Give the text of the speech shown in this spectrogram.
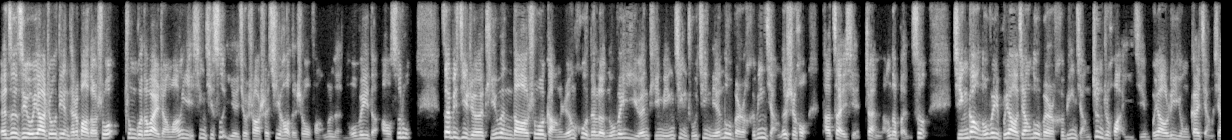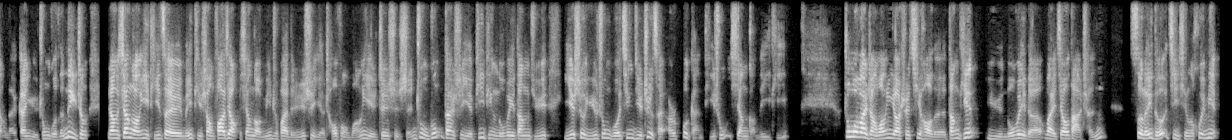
来自自由亚洲电台的报道说，中国的外长王毅星期四，也就是二十七号的时候，访问了挪威的奥斯陆。在被记者提问到说港人获得了挪威议员提名竞逐今年诺贝尔和平奖的时候，他再显战狼的本色，警告挪威不要将诺贝尔和平奖政治化，以及不要利用该奖项来干预中国的内政，让香港议题在媒体上发酵。香港民主派的人士也嘲讽王毅真是神助攻，但是也批评挪威当局疑涉于中国经济制裁而不敢提出香港的议。题，中国外长王毅二十七号的当天与挪威的外交大臣瑟雷德进行了会面。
